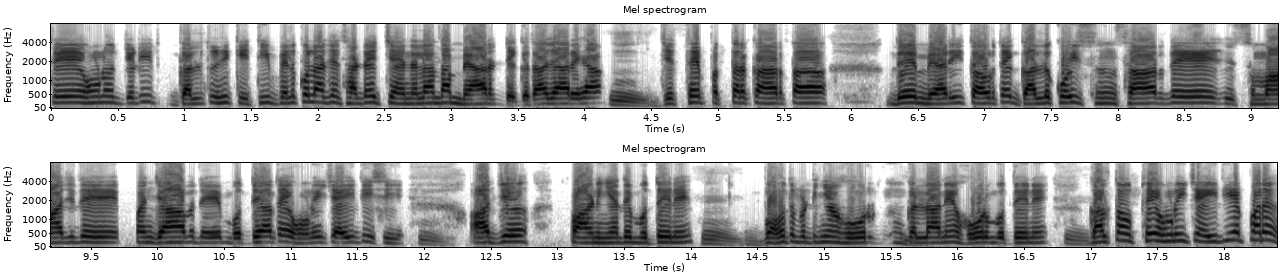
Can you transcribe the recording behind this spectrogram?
ਤੇ ਹੁਣ ਜਿਹੜੀ ਗੱਲ ਤੁਸੀਂ ਕੀਤੀ ਬਿਲਕੁਲ ਅੱਜ ਸਾਡੇ ਚੈਨਲਾਂ ਦਾ ਮਿਆਰ ਡਿੱਗਦਾ ਜਾ ਰਿਹਾ। ਜਿੱਥੇ ਪੱਤਰਕਾਰਤਾ ਦੇ ਮਿਆਰੀ ਤੌਰ ਤੇ ਗੱਲ ਕੋਈ ਸੰਸਾਰ ਦੇ ਸਮਾਜ ਦੇ ਪੰਜਾਬ ਦੇ ਮੁੱਦਿਆਂ ਤੇ ਹੋਣੀ ਚਾਹੀਦੀ ਸੀ। ਅੱਜ ਪਾਣੀਆਂ ਦੇ ਮੁੱਦੇ ਨੇ ਬਹੁਤ ਵੱਡੀਆਂ ਹੋਰ ਗੱਲਾਂ ਨੇ ਹੋਰ ਮੁੱਦੇ ਨੇ। ਗੱਲ ਤਾਂ ਉੱਥੇ ਹੋਣੀ ਚਾਹੀਦੀ ਹੈ ਪਰ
